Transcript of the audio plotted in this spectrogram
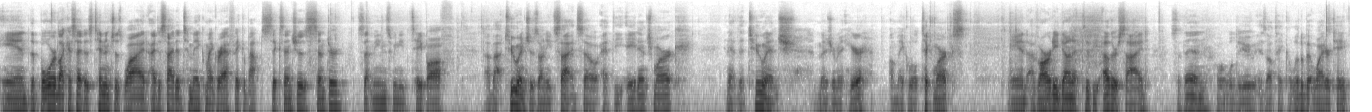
And the board, like I said, is 10 inches wide. I decided to make my graphic about six inches centered. So that means we need to tape off about two inches on each side. So at the eight inch mark and at the two inch measurement here, I'll make little tick marks. And I've already done it to the other side. So then what we'll do is I'll take a little bit wider tape,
